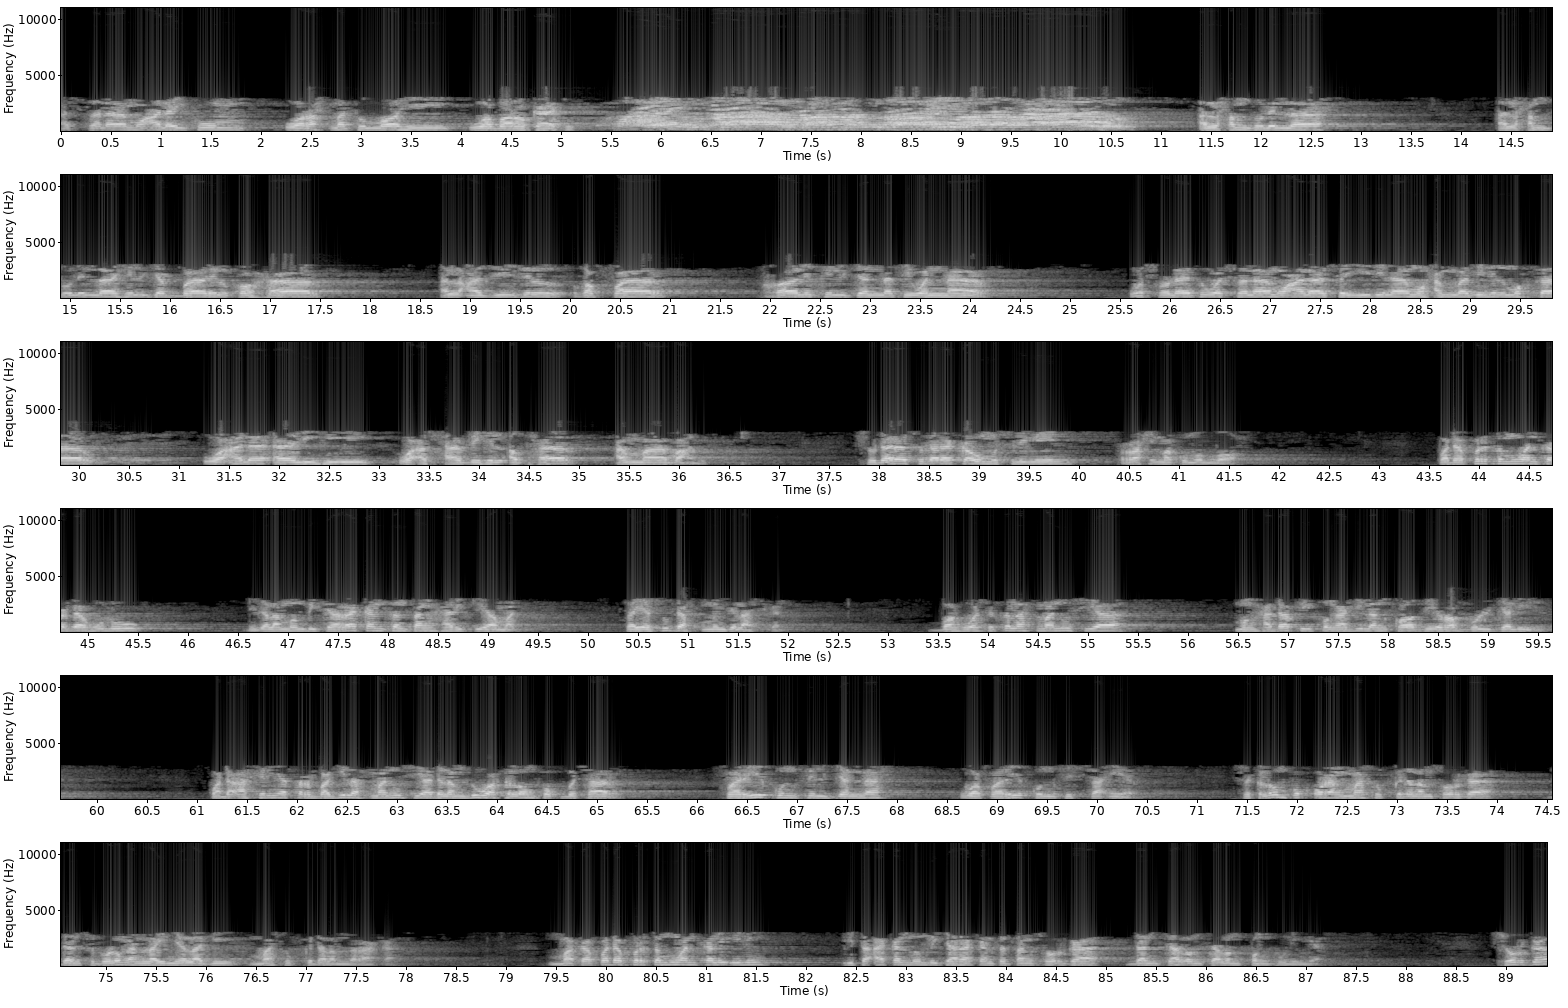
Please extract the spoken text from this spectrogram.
السلام عليكم ورحمة الله وبركاته. وعليكم السلام ورحمة الله وبركاته الحمد لله الحمد لله الجبار القهار العزيز الغفار خالق الجنة والنار. والصلاة والسلام على سيدنا محمد المختار وعلى آله وأصحابه الأطهار أما بعد Saudara-saudara kaum muslimin rahimakumullah. Pada pertemuan terdahulu di dalam membicarakan tentang hari kiamat, saya sudah menjelaskan bahwa setelah manusia menghadapi pengadilan Qadi Rabbul Jalil, pada akhirnya terbagilah manusia dalam dua kelompok besar Fariqun fil jannah wa fariqun fis sa'ir. Sekelompok orang masuk ke dalam sorga dan segolongan lainnya lagi masuk ke dalam neraka. Maka pada pertemuan kali ini kita akan membicarakan tentang sorga dan calon-calon penghuninya. Surga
